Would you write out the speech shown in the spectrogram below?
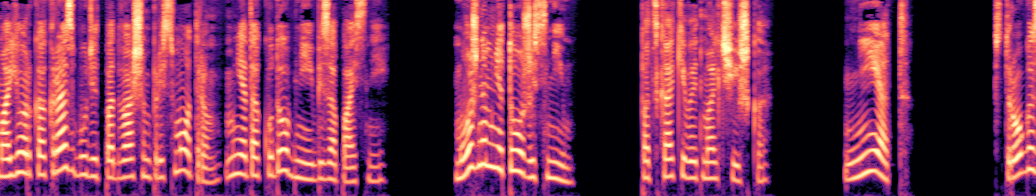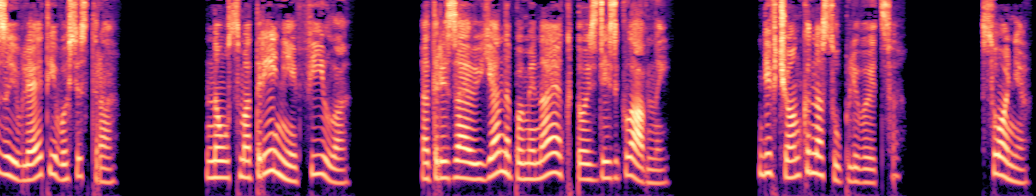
Майор как раз будет под вашим присмотром, мне так удобнее и безопасней». «Можно мне тоже с ним?» Подскакивает мальчишка. «Нет», — строго заявляет его сестра. «На усмотрение Фила». Отрезаю я, напоминая, кто здесь главный. Девчонка насупливается. «Соня,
